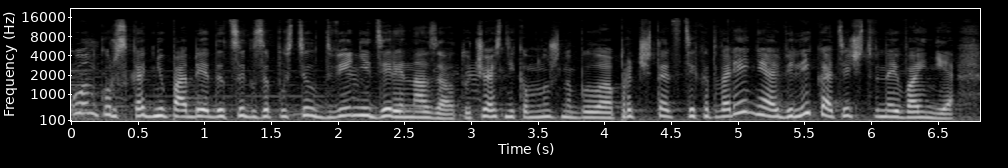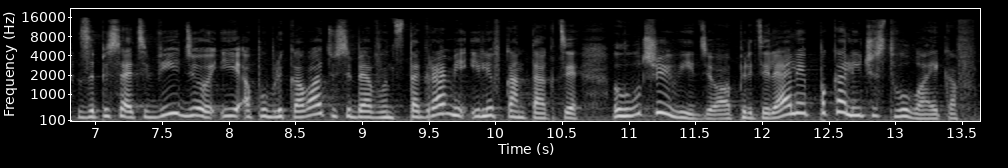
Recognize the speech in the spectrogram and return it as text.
Конкурс ко Дню Победы ЦИК запустил две недели назад. Участникам нужно было прочитать стихотворение о Великой Отечественной войне, записать видео и опубликовать у себя в Инстаграме или ВКонтакте. Лучшие видео определяли по количеству лайков.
